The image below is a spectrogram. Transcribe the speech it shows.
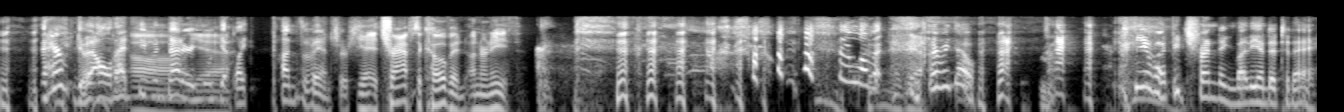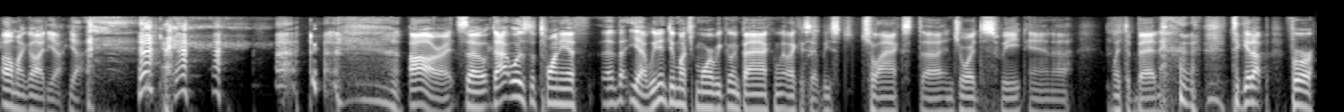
There we go. Oh, that's Oh, even better. yeah. You'll get like tons of answers. Yeah, it traps the COVID underneath. I love it. Yeah. There we go. you might be trending by the end of today. oh my God, yeah, yeah. All right, so that was the twentieth. Uh, th- yeah, we didn't do much more. We went back and we- like I said, we just chillaxed, uh, enjoyed the suite, and uh, went to bed to get up for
